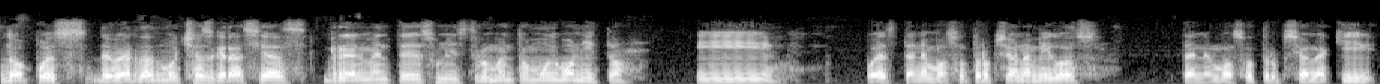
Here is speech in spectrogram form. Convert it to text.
No, pues de verdad muchas gracias. Realmente es un instrumento muy bonito. Y pues tenemos otra opción, amigos. Tenemos otra opción aquí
